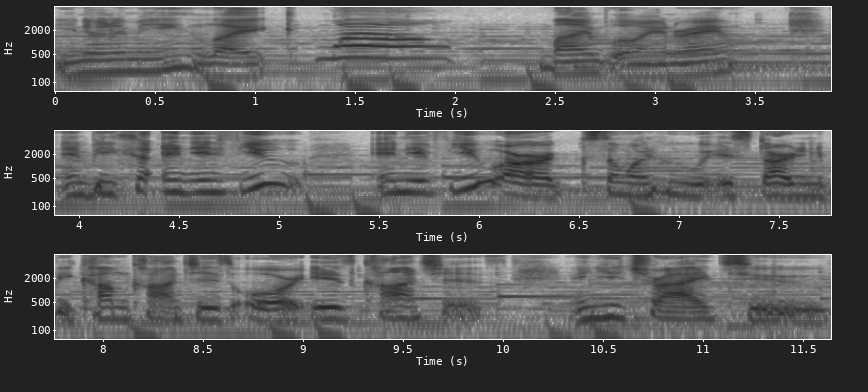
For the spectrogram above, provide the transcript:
You know what I mean? Like, wow, mind blowing, right? And because, and if you, and if you are someone who is starting to become conscious or is conscious and you try to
